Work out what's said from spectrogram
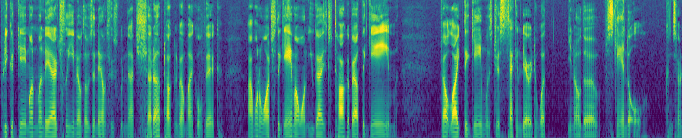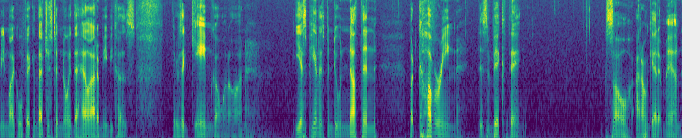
pretty good game on Monday, actually. You know, those announcers would not shut up talking about Michael Vick. I want to watch the game. I want you guys to talk about the game. Felt like the game was just secondary to what, you know, the scandal concerning Michael Vick, and that just annoyed the hell out of me because there's a game going on. ESPN has been doing nothing but covering this Vick thing. So, I don't get it, man.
